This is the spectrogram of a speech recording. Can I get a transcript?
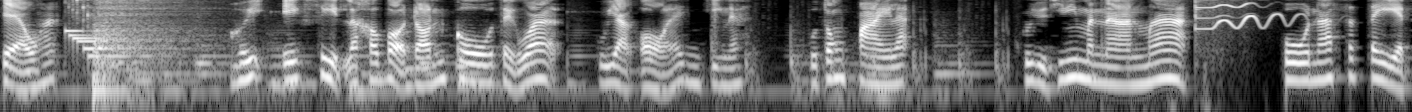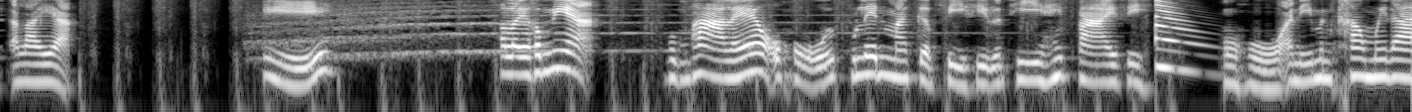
แจ๋วฮะ เฮ้ย exit แล้วเขาบอก don't go แต่ว่ากูอยากออกแล้วจริงๆนะ กูต้องไปละกูอยู่ที่นี่มานานมากโบนัสสเตทอะไรอะ่ะ เอ๋อะไรครับเนี่ย ผมผ่านแล้ว โอ้โห กูเล่นมาเกือบสี่สิบนาทีให้ตายสิ โอ้โห อันนี้มันเข้าไม่ได้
